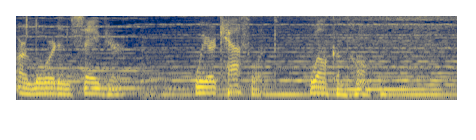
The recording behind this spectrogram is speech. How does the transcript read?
our Lord and Savior. We are Catholic. Welcome home.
